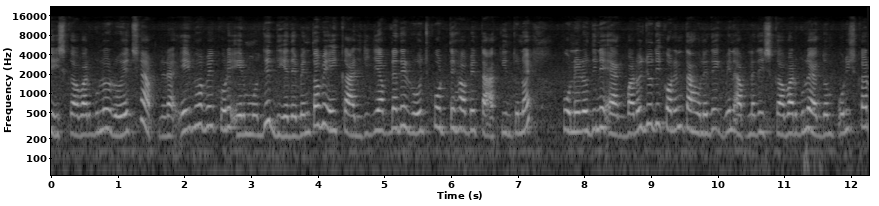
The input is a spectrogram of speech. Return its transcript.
যে স্কাবারগুলো রয়েছে, আপনারা এইভাবে করে এর মধ্যে দিয়ে দেবেন। তবে এই কাজটি যে আপনাদের রোজ করতে হবে তা কিন্তু নয় পনেরো দিনে একবারও যদি করেন, তাহলে দেখবেন আপনাদের স্কাবারগুলো একদম পরিষ্কার,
